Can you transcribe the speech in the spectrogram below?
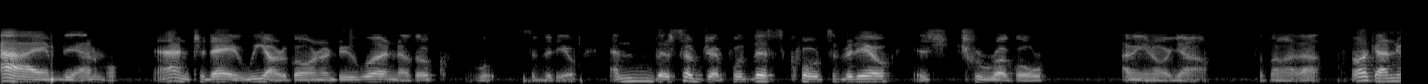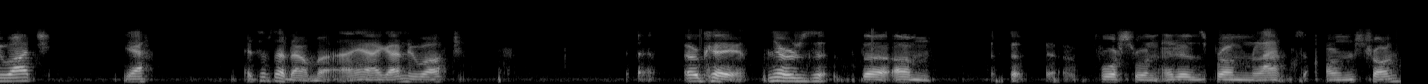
I am the animal, and today we are going to do another quotes video. And the subject for this quotes video is struggle. I mean, or, you know, something like that. Oh, got a new watch? Yeah. It's upside down, but uh, yeah, I got a new watch. Okay, here's the, um, the, uh, first one. It is from Lance Armstrong.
